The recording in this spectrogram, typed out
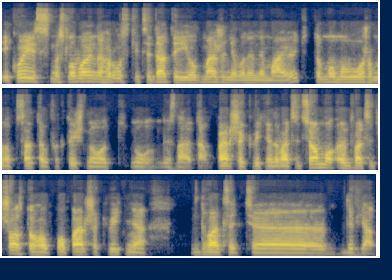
Якоїсь смислової нагрузки ці дати і обмеження вони не мають, тому ми можемо написати фактично, от ну не знаю, там 1 квітня 27, е, 26 по 1 квітня 29.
